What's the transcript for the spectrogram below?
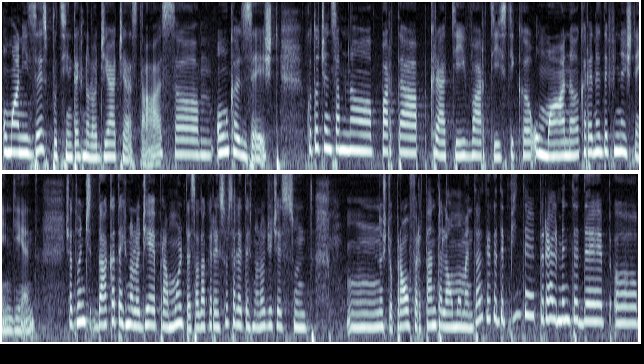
umanizezi puțin tehnologia aceasta, să o încălzești cu tot ce înseamnă partea creativă, artistică, umană, care ne definește indient. Și atunci, dacă tehnologia e prea multă sau dacă resursele tehnologice sunt, mm, nu știu, prea ofertante la un moment dat, cred că depinde realmente de uh,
